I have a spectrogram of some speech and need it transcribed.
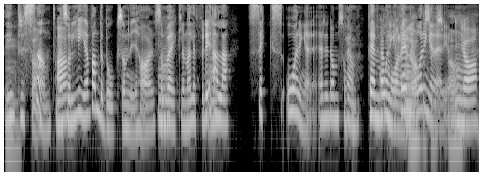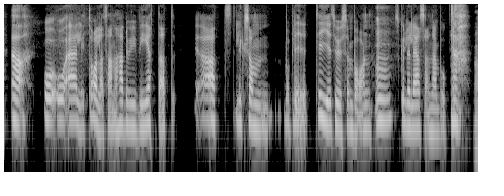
Det är Mm. intressant Så. med en Ja. så levande bok som ni har, som Mm. verkligen har levt. För det är Mm. alla sexåringar, är det de som Fem. Femåringar. Femåringar. Ja, är det ju. precis. Ja. Ja. Och, och ärligt talat, Hanna, hade vi vetat att liksom, vad blir det, 10 000 barn mm, skulle läsa den här boken. Ah, Ja.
